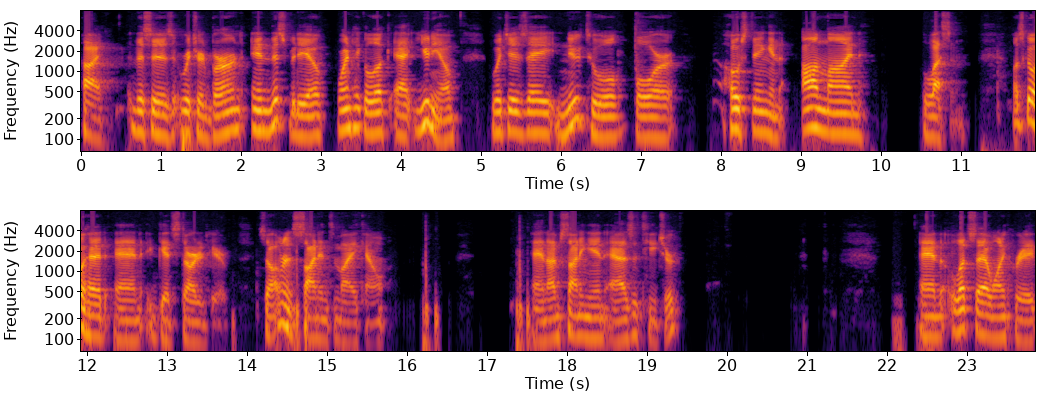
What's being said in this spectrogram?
Hi, this is Richard Byrne. In this video, we're going to take a look at Unio, which is a new tool for hosting an online lesson. Let's go ahead and get started here. So I'm going to sign into my account, and I'm signing in as a teacher. And let's say I want to create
